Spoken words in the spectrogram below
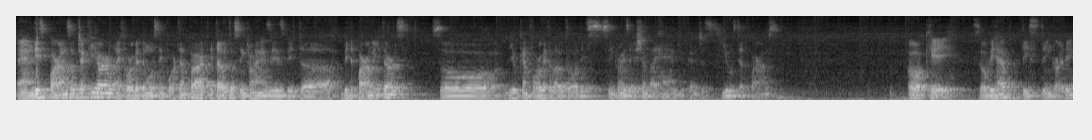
And this params object here, I forgot the most important part. It auto synchronizes with uh, with the parameters, so you can forget about all this synchronization by hand. You can just use that params. Okay, so we have this thing ready,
